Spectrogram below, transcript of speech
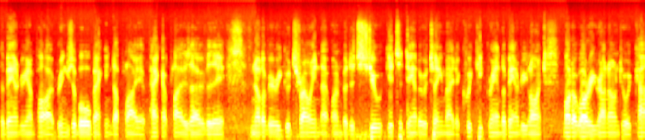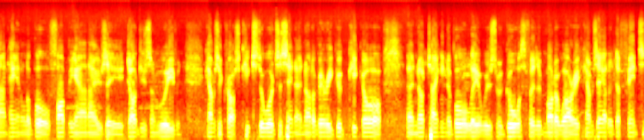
the boundary umpire brings the ball back into play. A pack of players over there. Not a very good throw in that one, but it's Stewart gets it down to a teammate. A quick kick round the boundary line. Modewarre run onto it, can't handle the ball. Fabiano's there, dodges and weaving. Comes across, kicks towards the centre. Not a very good kick or uh, not taking the ball there was Gorth for the Modewarre. Comes out of defence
